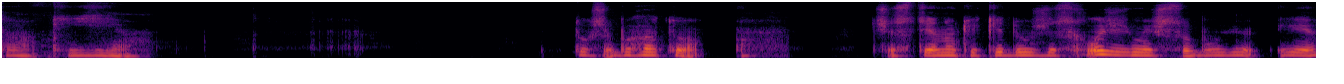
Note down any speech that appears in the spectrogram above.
Так, є. Дуже багато частинок, які дуже схожі між собою, і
